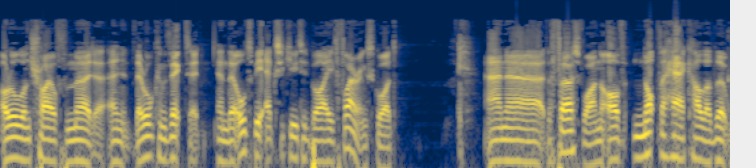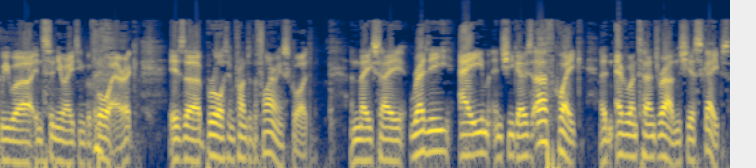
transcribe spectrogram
are all on trial for murder and they're all convicted and they're all to be executed by firing squad and uh, the first one of not the hair color that we were insinuating before, Eric, is uh, brought in front of the firing squad, and they say ready, aim, and she goes earthquake, and everyone turns around and she escapes.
